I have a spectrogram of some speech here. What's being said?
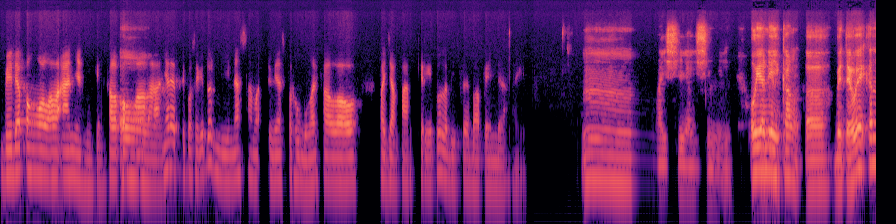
beda pengelolaannya mungkin. Kalau oh. pengelolaannya oh. retribusi itu dinas sama dinas perhubungan. Kalau pajak parkir itu lebih ke Bapenda. Gitu. Hmm, I see, I see. Oh ya nih Kang, uh, eh, btw kan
